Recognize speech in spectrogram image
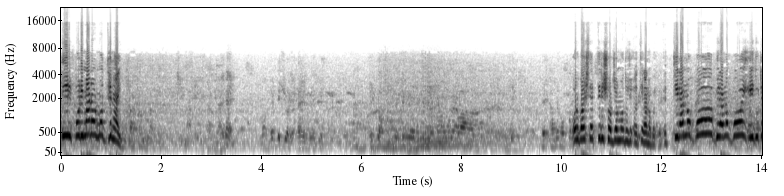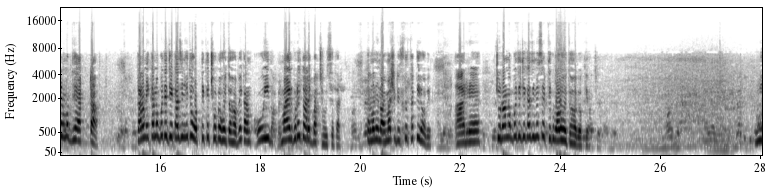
তিল পরিমাণ ওর মধ্যে নাই। ওর বয়স তেত্রিশ, ওর জন্ম তিরানব্বই। তিরানব্বই, বিরানব্বই, এই দুটার মধ্যে একটা। কারণ একানব্বইতে যে কাজই হইতো, ওর থেকে ছোট হইতে হবে, কারণ ওই মায়ের ঘরেই তো আরেক বাচ্চা হয়েছে তার। তার মানে নয় মাসের ডিস্টেন্স থাকতেই হবে। আর চুরানব্বইতে যে কাজই হয়েছে এর থেকে বড় হইতে হবে ওকে। উনি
